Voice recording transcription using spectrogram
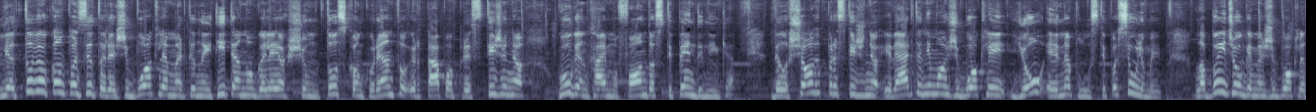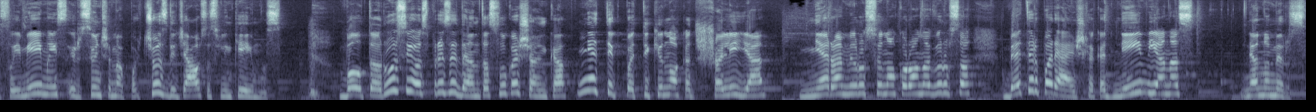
Lietuvių kompozitorė Žibuoklė Martinaitytė nugalėjo šimtus konkurentų ir tapo prestižinio Guggenheim fondo stipendininkė. Dėl šio prestižinio įvertinimo Žibuokliai jau ėmė plūsti pasiūlymai. Labai džiaugiame Žibuoklės laimėjimais ir siunčiame pačius didžiausius linkėjimus. Baltarusijos prezidentas Lukašenka ne tik patikino, kad šalyje nėra mirusių nuo koronaviruso, bet ir pareiškė, kad nei vienas nenumirs.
